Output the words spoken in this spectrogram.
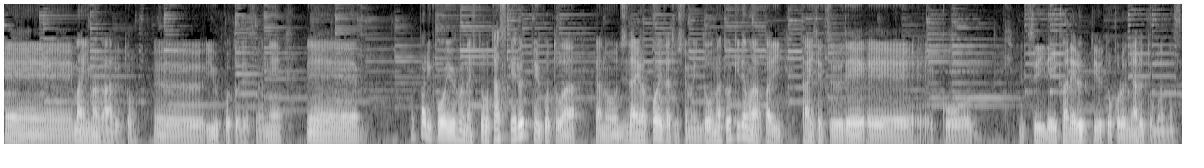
えー、まあ、今があるということですよね。でやっぱりこういうふうな人を助けるっていうことはあの時代が超えたとしてもどんな時でもやっぱり大切で、えー、こう継いでいかれるっていうところにあると思います。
